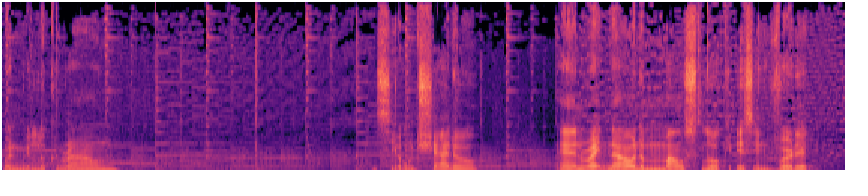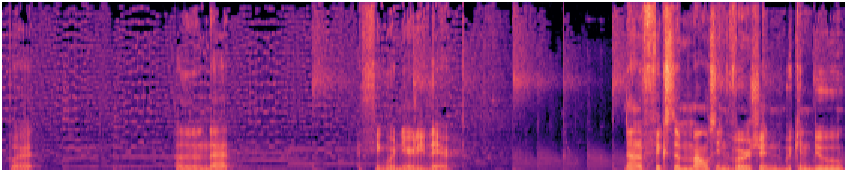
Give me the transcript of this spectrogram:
When we look around, you can see our own shadow. And right now the mouse look is inverted, but other than that, I think we're nearly there. Now to fix the mouse inversion, we can do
